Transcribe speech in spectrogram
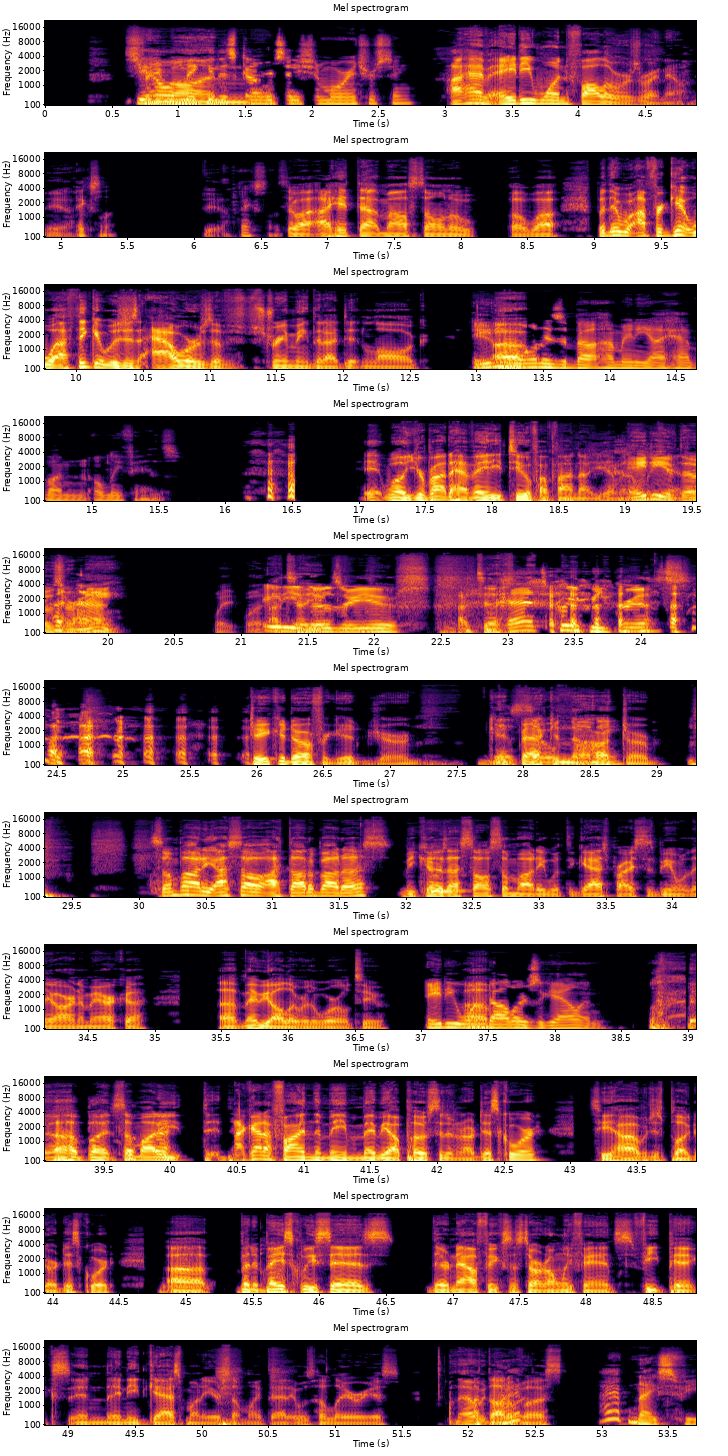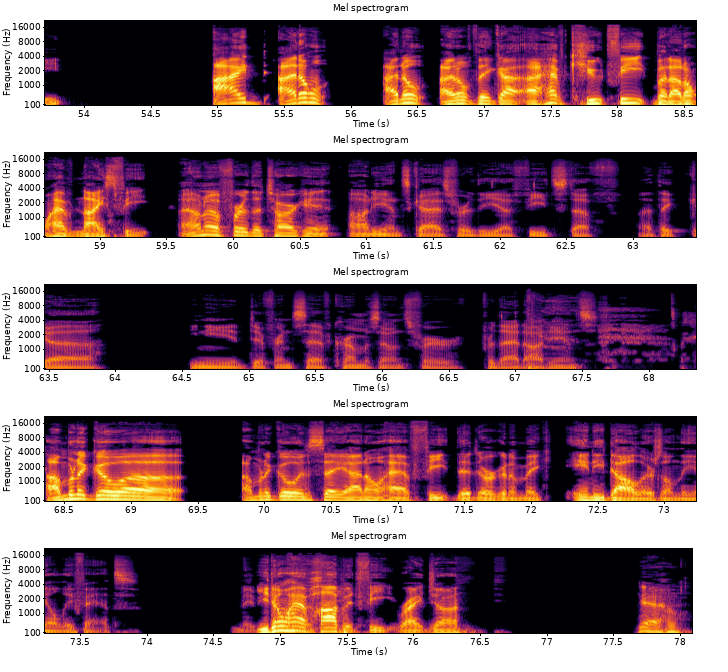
See how I'm making this conversation more interesting? I have 81 followers right now. Yeah. Excellent. Yeah. Excellent. So I, I hit that milestone a, a while, but there were, I forget what I think it was just hours of streaming that I didn't log. Uh, 81 is about how many I have on OnlyFans. It, well, you're about to have 82 if I find out you have an 80 of those are me. Wait, what? 80 tell of you- those are you. I tell That's creepy, Chris. Take it off forget it, Jared. Get That's back so in the funny. hot tub. Somebody I saw, I thought about us because I saw somebody with the gas prices being what they are in America, uh, maybe all over the world too. $81 a gallon. Uh, but somebody, I gotta find the meme. Maybe I'll post it in our Discord. See how I just plugged our Discord. Uh, but it basically says they're now fixing to start OnlyFans feet pics and they need gas money or something like that. It was hilarious. That I would thought do of it. us. I have nice feet. I I don't I don't I don't think I, I have cute feet, but I don't have nice feet. I don't know for the target audience guys for the uh, feed stuff. I think uh, you need a different set of chromosomes for for that audience. I'm gonna go. Uh, I'm gonna go and say I don't have feet that are gonna make any dollars on the OnlyFans. Maybe You don't have feet. Hobbit feet, right, John? No.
